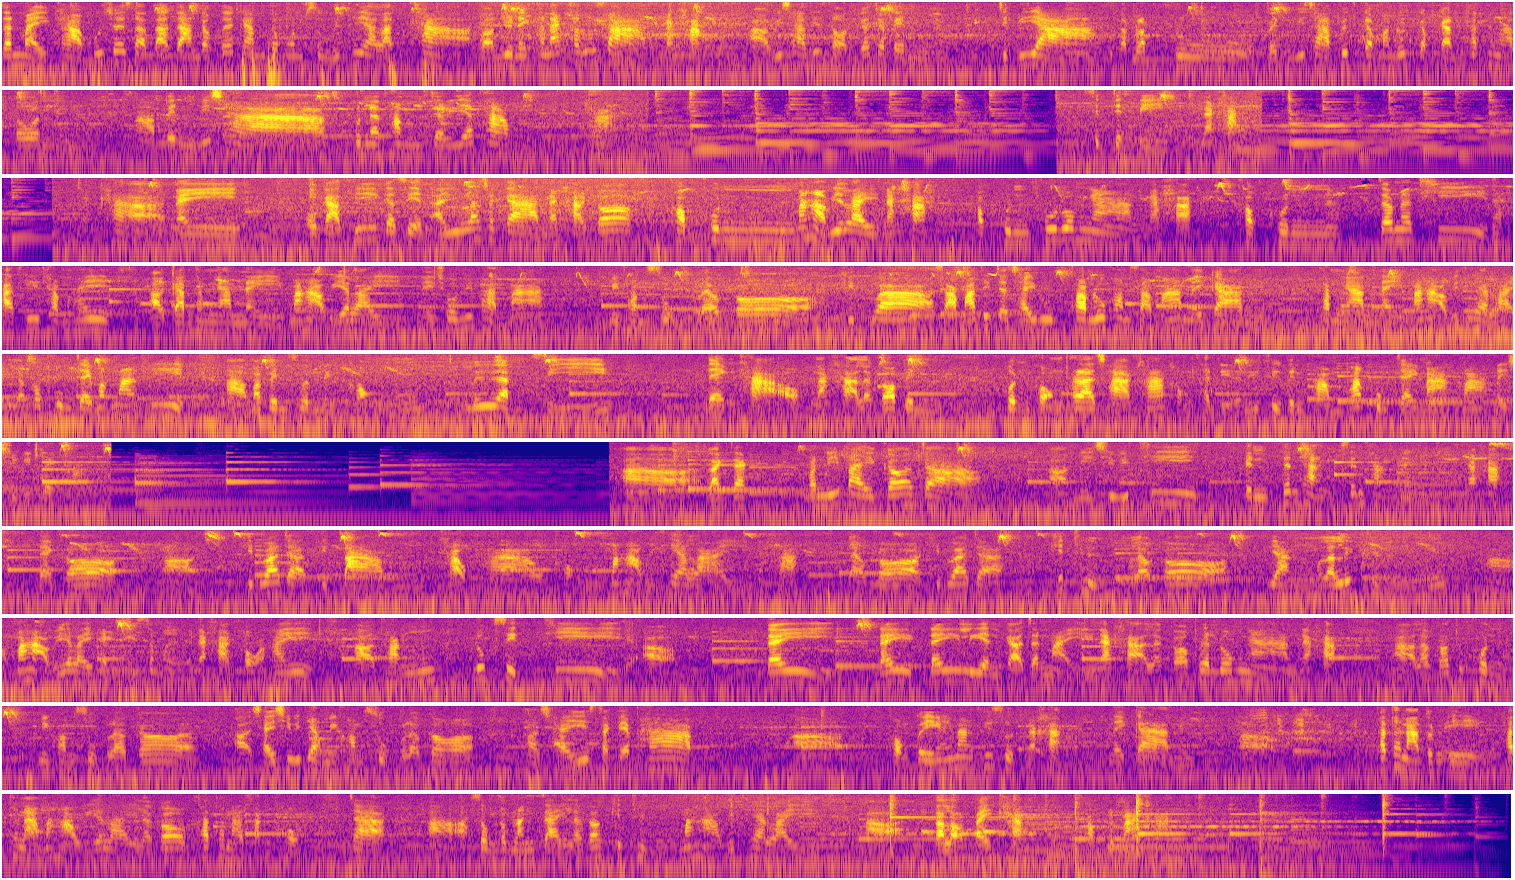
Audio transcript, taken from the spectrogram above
อาจารย์ใหม่ค่ะ ผู้ช่วยศาสตราจารย์ดรกันกมลสุวิทยารัตน์ค่ะสอนอยู่ในคณะครุศาสตร์นะคะอ่าวิชาที่สอนก็จะเป็นจิตวิทยาสำหรับครูเป็นวิชาพฤติกรรมมนุษย์กับการพัฒนาตนเป็นวิชาคุณธรรม จริยธรรมค่ะ17 ปีนะคะค่ะในโอกาสที่เกษียณอายุราชการนะคะ ก็ขอบคุณมหาวิทยาลัยนะคะ ขอบคุณผู้ร่วมงานนะคะ ขอบคุณเจ้าหน้าที่นะคะที่ทำให้การทำงานในมหาวิทยาลัยในช่วงที่ผ่านมามีความสุข แล้วก็คิดว่าสามารถที่จะใช้ความรู้ความสามารถในการทำงานในมหาวิทยาลัย แล้วก็ภูมิใจมาก ๆ ที่มาเป็นส่วนหนึ่งของเลือดสีแดงขาวนะคะ แล้วก็เป็นคนของพระราชาค่าของแผ่นดินอันนี้ถือเป็นความภาคภูมิใจมากมากๆในชีวิตเลยค่ะ หลังจากวันนี้ไปก็จะมีชีวิตที่เป็นเส้นทางอีกเส้นทางหนึ่งนะคะ แต่ก็คิดว่าจะติดตามข่าวคราวของมหาวิทยาลัยนะคะ แล้วก็คิดว่าจะคิดถึงแล้วก็ยังระลึกถึงมหาวิทยาลัยแห่งนี้เสมอนะคะ ขอให้ทั้งลูกศิษย์ที่ได้ได้ได้เรียนกับอาจารย์ไหม่นะคะ แล้วก็เพื่อนร่วมงาน คะอ่าแล้วก็ทุกคนมีความสุขแล้วก็ใช้ชีวิตอย่างมีความสุข แล้วก็ใช้ศักยภาพอของตัวเองให้มากที่สุดนะคะ ในการพัฒนาตนเอง พัฒนามหาวิทยาลัย แล้วก็พัฒนาสังคมจะส่งกำลังใจแล้วก็คิดถึงมหาวิทยาลัยตลอดไปค่ะ ขอบคุณมากค่ะ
